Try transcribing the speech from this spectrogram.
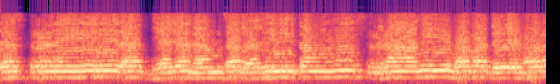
यस्तृणीरध्ययनम् तदधीतम् सृणानि भवते भव।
